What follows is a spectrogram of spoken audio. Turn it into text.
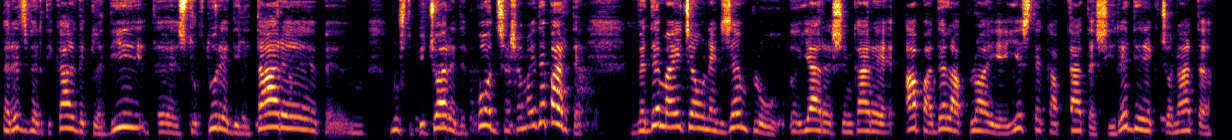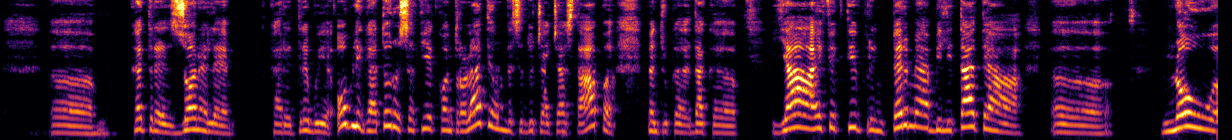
pereți verticali de clădiri, de structuri edilitare, pe, nu știu, picioare de pod și așa mai departe. Vedem aici un exemplu, uh, iarăși, în care apa de la ploaie este captată și redirecționată uh, către zonele care trebuie obligatoriu să fie controlate unde se duce această apă, pentru că dacă ea efectiv prin permeabilitatea uh, nou uh,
